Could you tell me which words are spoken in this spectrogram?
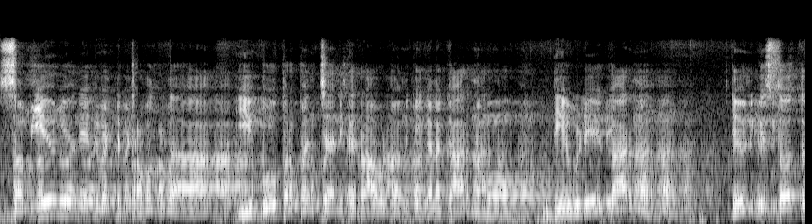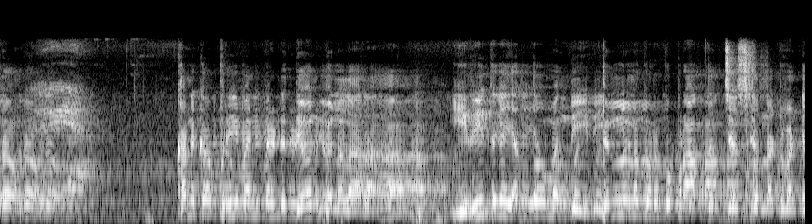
సమయలు అనేటువంటి ప్రవక్త ఈ భూ ప్రపంచానికి రావటానికి గల కారణము దేవుడే కారణం. దేవునికి స్తోత్రం. కనుక ప్రియమైనటువంటి దేవుని పిల్లలారా ఈ రీతిగా ఎంతో మంది పిల్లల కొరకు ప్రార్థన చేసుకున్నటువంటి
